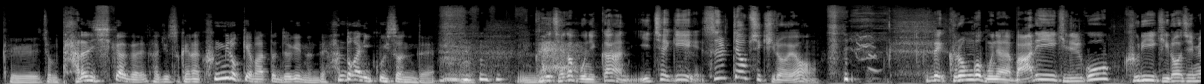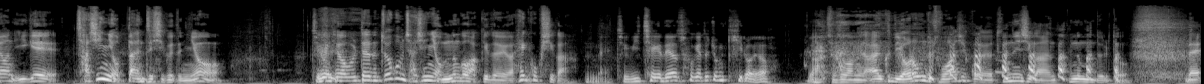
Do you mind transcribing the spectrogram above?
그 좀 다른 시각을 가지고서 그냥 흥미롭게 봤던 적이 있는데 한동안 잊고 있었는데. 음. 근데 제가 보니까 이 책이 쓸데없이 길어요. 근데 그런 거 뭐냐 말이 길고 글이 길어지면 이게 자신이 없다는 뜻이거든요. 지금 제가 볼 때는 조금 자신이 없는 것 같기도 해요. 행콕 씨가. 네, 지금 이 책에 대한 소개도 좀 길어요. 네. 아, 죄송합니다. 아, 근데 여러분들 좋아하실 거예요. 듣는 시간, 듣는 분들도. 네,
